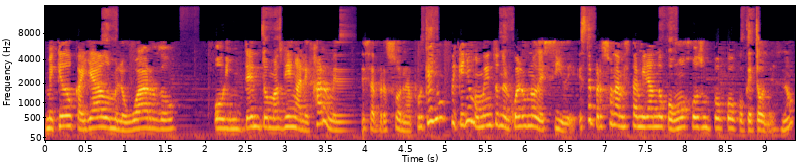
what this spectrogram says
Me quedo callado, me lo guardo, o intento más bien alejarme de esa persona, porque hay un pequeño momento en el cual uno decide, esta persona me está mirando con ojos un poco coquetones, ¿no?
